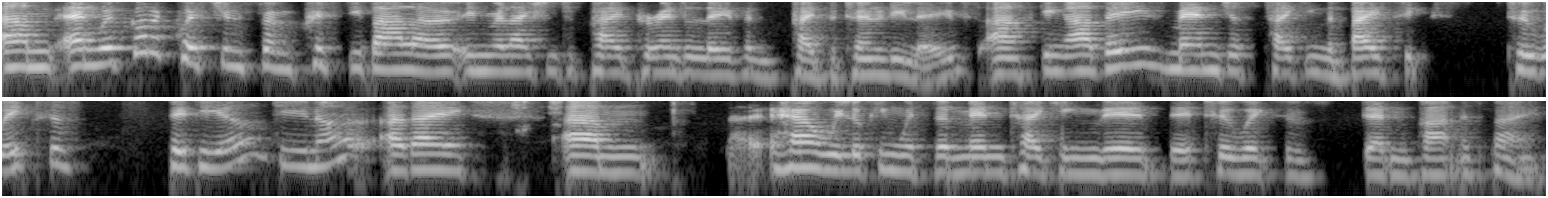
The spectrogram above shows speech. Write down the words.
Um, and we've got a question from Christy Barlow in relation to paid parental leave and paid paternity leaves, asking, are these men just taking the basics two weeks of PPL? Do you know? Are they um, how are we looking with the men taking their, their two weeks of dad and partner's pay?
